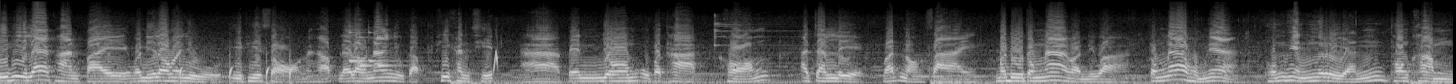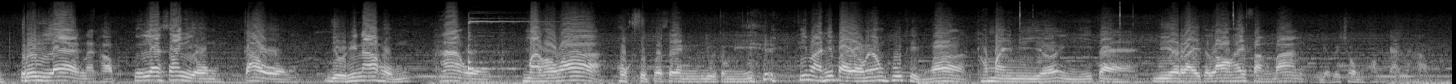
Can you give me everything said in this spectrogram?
EP แรกผ่านไป วันนี้เรามาอยู่ EP 2 นะครับ แล้วเรานั่งอยู่กับพี่คันชิตอ่าเป็นโยมอุปถาของอาจารย์เหลกวัดหนองทราย มาดูตรงหน้าก่อนดีกว่า ตรงหน้าผมเนี่ย ผมเห็นเหรียญทองคำรุ่นแรกนะครับ รุ่นแรกสร้างกี่องค์ 9 องค์ อยู่ที่หน้าผม 5 องค์ หมายความว่า 60%อยู่ตรงนี้ ที่มาที่ไปเราไม่ต้องพูดถึงว่าทำไมมีเยอะอย่างนี้ แต่มีอะไรจะเล่าให้ฟังบ้าง เดี๋ยวไปชมพร้อมกันนะครับ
